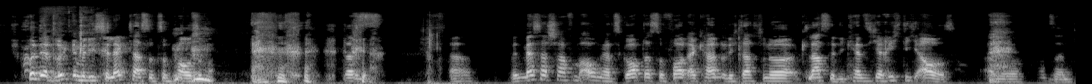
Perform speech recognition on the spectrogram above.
Und er drückt immer die Select-Taste zum Pause machen. Das, ja. Mit messerscharfen Augen hat Scorp das sofort erkannt und ich dachte nur, klasse, die kennen sich ja richtig aus. Also, Wahnsinn.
